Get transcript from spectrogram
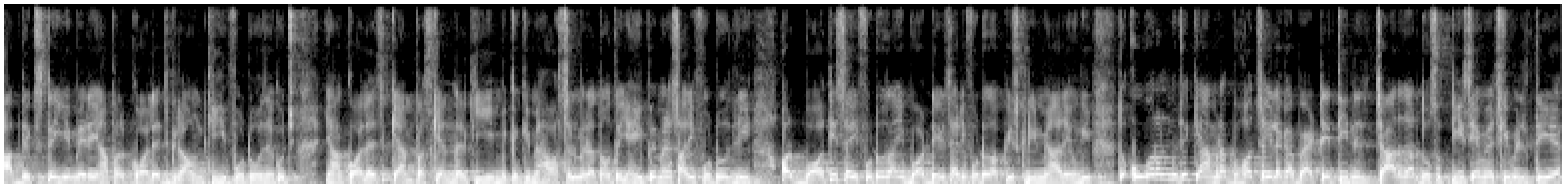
आप देख सकते हैं, ये मेरे यहाँ पर कॉलेज ग्राउंड की ही फ़ोटोज़ हैं कुछ। यहाँ कॉलेज कैंपस के अंदर की क्योंकि मैं हॉस्टल में रहता हूँ तो यहीं पर मैंने सारी फ़ोटोज़ ली। और बहुत ही सही फ़ोटोज़ आई, बहुत ढेर सारी फ़ोटोज़ आपकी स्क्रीन में आ रही होंगी। तो ओवरऑल मुझे कैमरा बहुत सही लगा। बैटरी तीन चार हज़ार की मिलती है।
